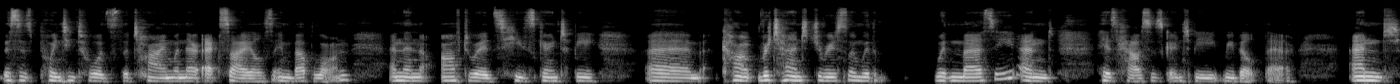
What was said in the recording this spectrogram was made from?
this is pointing towards the time when they're exiles in Babylon. And then afterwards, he's going to be um, returned to Jerusalem with, with mercy, and his house is going to be rebuilt there. And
